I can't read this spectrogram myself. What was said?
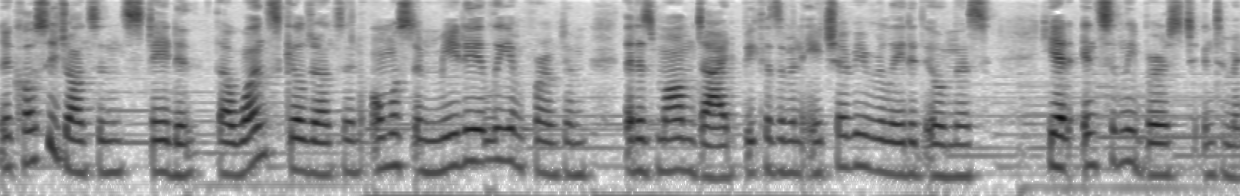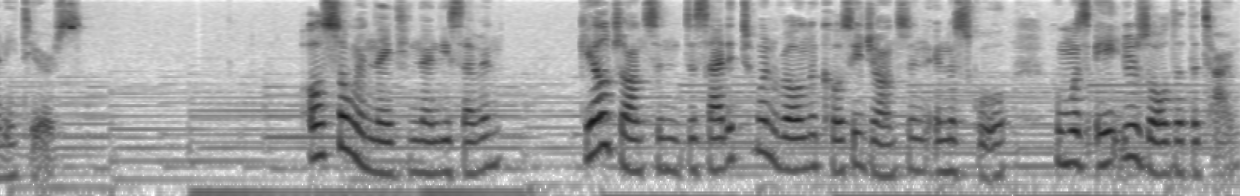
Nkosi Johnson stated that once Gail Johnson almost immediately informed him that his mom died because of an HIV related illness, he had instantly burst into many tears. Also in 1997, Gail Johnson decided to enroll Nkosi Johnson in a school whom was 8 years old at the time.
